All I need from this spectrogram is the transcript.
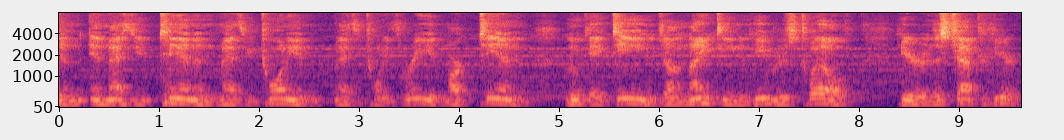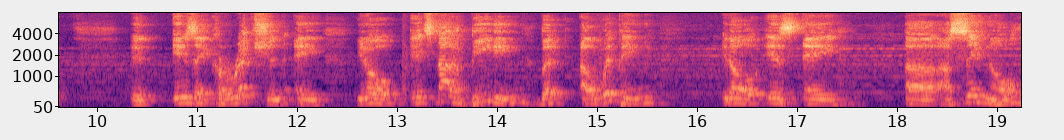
in, in Matthew 10 and Matthew 20 and Matthew 23 and Mark 10 and Luke 18 and John 19 and Hebrews 12 here in this chapter here. It is a correction, a, you know, it's not a beating, but a whipping, you know, is a, uh, a signal,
